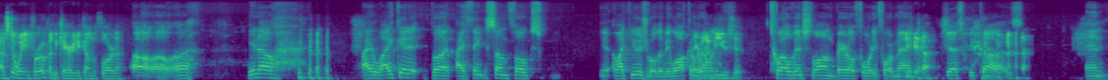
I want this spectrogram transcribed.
I'm still waiting for Open to carry to come to Florida. Oh, oh, uh, you know, I like it, but I think some folks, you know, like usual, they'll be walking They around with abuse it. 12 inch long barrel 44 mag Yeah. just because. and,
